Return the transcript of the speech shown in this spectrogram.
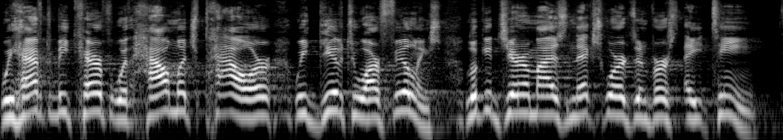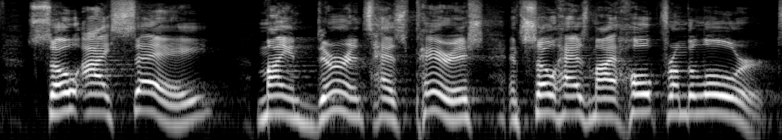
We have to be careful with how much power we give to our feelings. Look at Jeremiah's next words in verse 18. So I say, my endurance has perished, and so has my hope from the Lord.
